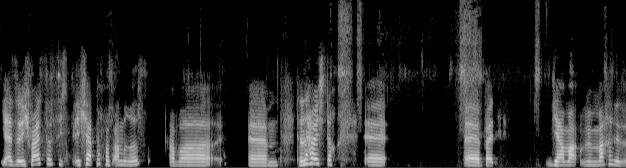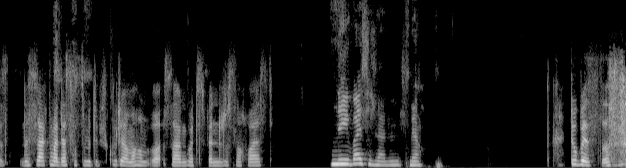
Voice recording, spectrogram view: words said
Ja, also ich weiß, dass ich. Ich habe noch was anderes, aber ähm, dann habe ich noch. Äh, äh, bei. Ja, ma, wir machen jetzt. Das, sag mal das, was du mit dem Scooter machen sagen wolltest, wenn du das noch weißt. Nee, weiß ich leider nicht mehr. Du bist es.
